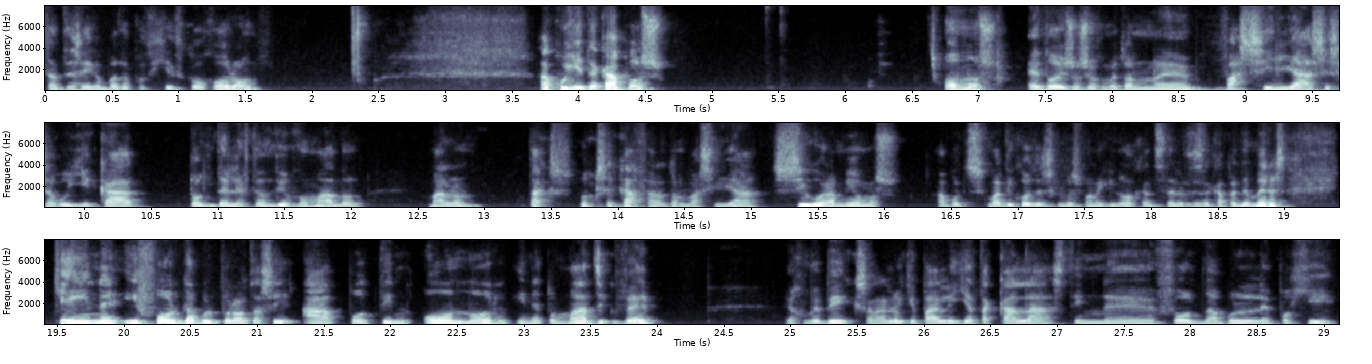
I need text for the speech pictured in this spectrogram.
64 GB αποθηκευτικό χώρο. Ακούγεται κάπως. Όμως εδώ ίσως έχουμε τον ε, βασιλιά εισαγωγικά των τελευταίων δύο εβδομάδων. Μάλλον, εντάξει, όχι ξεκάθαρα τον βασιλιά. Σίγουρα μία όμως από τις σημαντικότερες συσκευές που ανακοινώθηκαν τις τελευταίες 15 μέρες και είναι η foldable πρόταση από την Honor. Είναι το Magic V Έχουμε μπει, ξαναλέω και πάλι, για τα καλά στην ε, foldable εποχή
